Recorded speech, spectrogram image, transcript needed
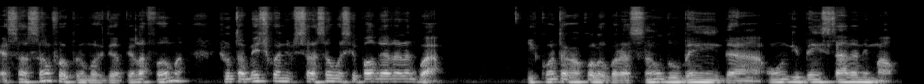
Essa ação foi promovida pela FAMA, juntamente com a administração municipal de Araranguá, e conta com a colaboração do bem da ONG Bem-Estar Animal.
